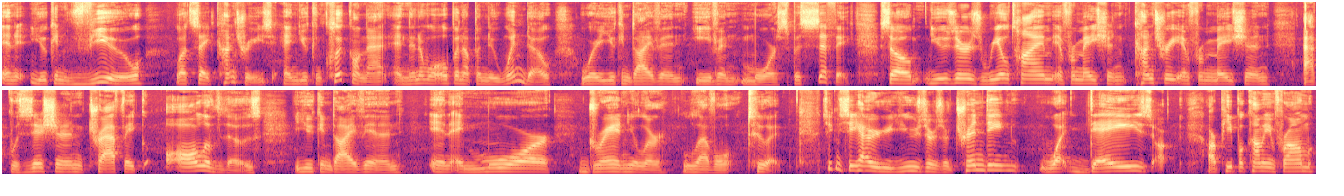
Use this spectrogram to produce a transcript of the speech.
and you can view let's say countries, and you can click on that, and then it will open up a new window where you can dive in even more specific. So, users, real time information, country information, acquisition, traffic, all of those, you can dive in in a more granular level to it. So you can see how your users are trending, what days are, are, people coming from,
